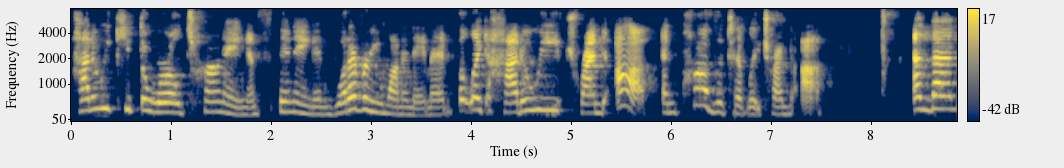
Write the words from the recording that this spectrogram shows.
How do we keep the world turning and spinning and whatever you want to name it? But, like, how do we trend up and positively trend up? And then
